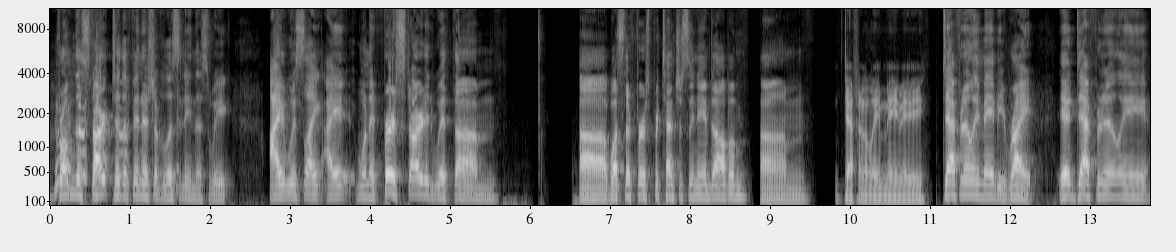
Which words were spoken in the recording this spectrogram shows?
from the start to the finish of listening this week, I was like, I when it first started with um, uh, what's their first pretentiously named album? Um, Definitely me, maybe. definitely maybe right. It definitely,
